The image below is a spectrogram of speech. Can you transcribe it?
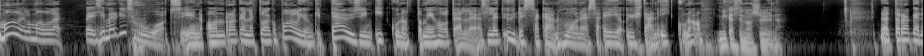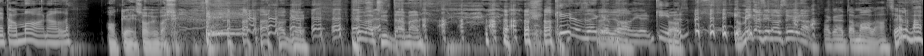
Maailmalle, esimerkiksi Ruotsiin, on rakennettu aika paljonkin täysin ikkunattomia hotelleja. Sille, että yhdessäkään huoneessa ei ole yhtään ikkunaa. Mikä siinä on syynä? No, että rakennetaan maan alle. Okei, se on hyvä syy. Okei, hyväksyn tämän. Kiitos oikein paljon, kiitos. Joo. No mikä siinä on syynä? Rakennetaan maalle. Ah, selvä.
